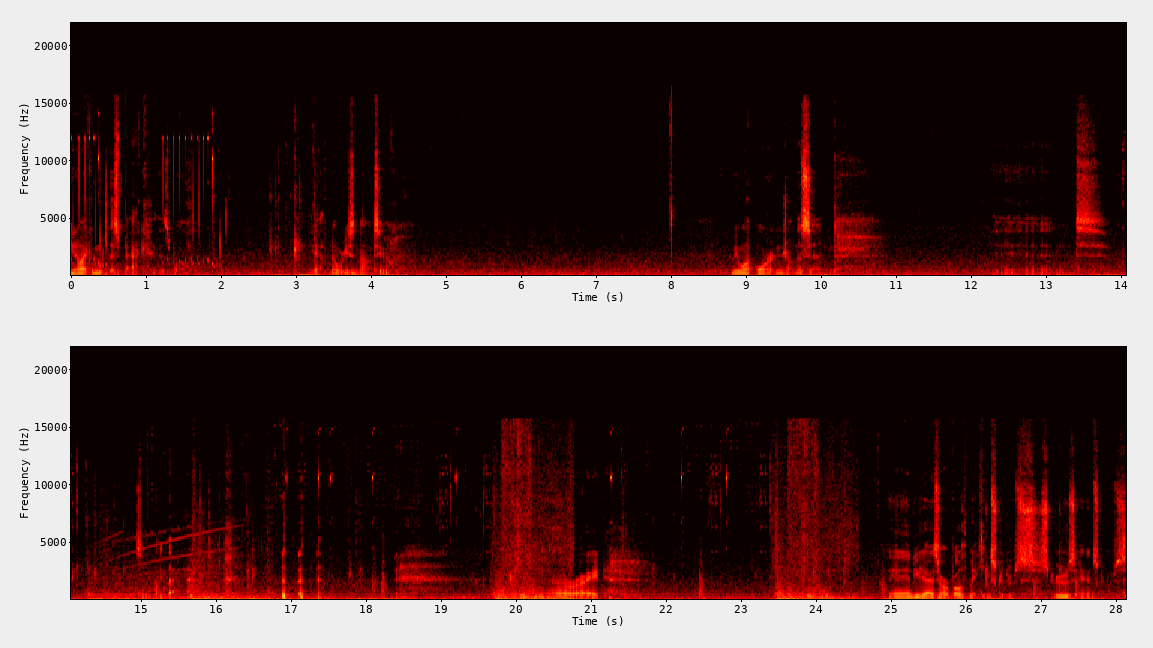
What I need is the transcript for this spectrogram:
you know, I can move this back as well. Yeah, no reason not to. We want orange on this end. And something like that. Alright. And you guys are both making screws. Screws and screws.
